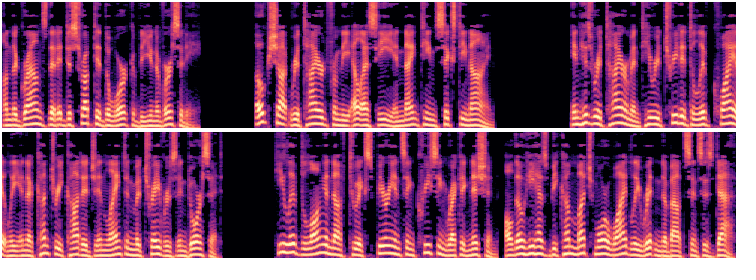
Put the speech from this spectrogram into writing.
on the grounds that it disrupted the work of the university. Oakeshott retired from the LSE in 1969. In his retirement he retreated to live quietly in a country cottage in Langton Matravers in Dorset. He lived long enough to experience increasing recognition, although he has become much more widely written about since his death.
